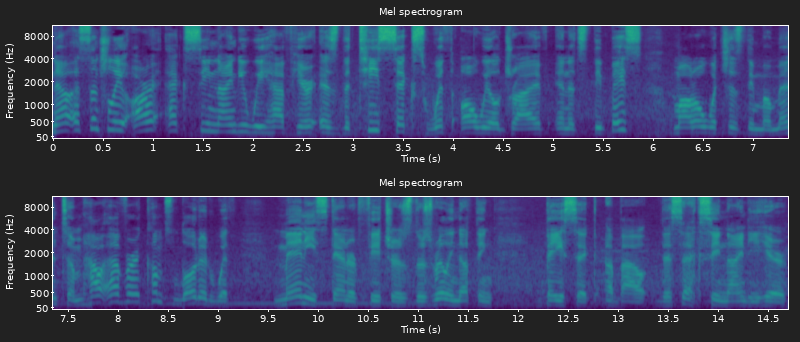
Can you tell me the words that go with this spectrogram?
Now essentially our XC90 we have here is the T6 with all-wheel drive and it's the base model which is the Momentum. However, it comes loaded with many standard features. There's really nothing basic about this XC90 here.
